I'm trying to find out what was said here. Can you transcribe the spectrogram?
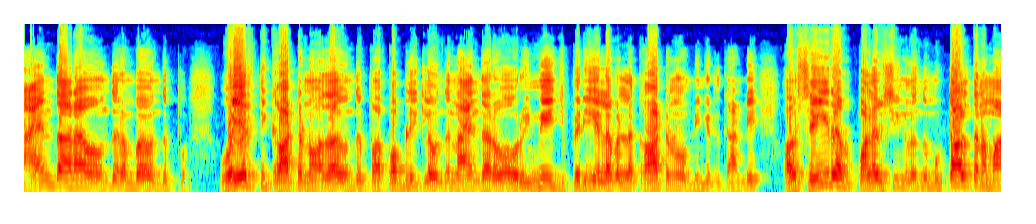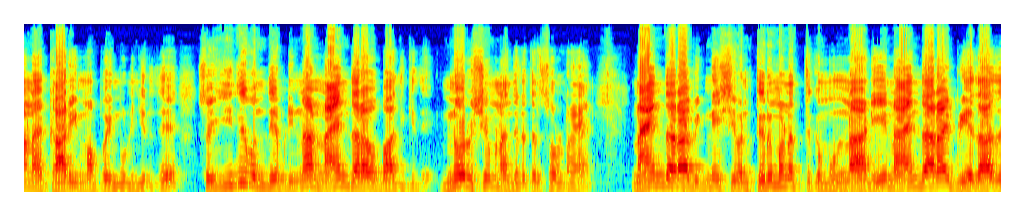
நயன்தாராவை வந்து ரொம்ப வந்து உயர்த்தி காட்டணும். அதாவது வந்து ப பப்ளிக்கில் வந்து நயன்தாராவை ஒரு இமேஜ் பெரிய லெவலில் காட்டணும் அப்படிங்கிறதுக்காண்டி அவர் செய்கிற பல விஷயங்கள் வந்து முட்டாள்தனமான காரியமாக போய் முடிஞ்சிருது. ஸோ இது வந்து எப்படின்னா நயன்தாராவை பாதிக்குது. இன்னொரு விஷயம் நான் இந்த இடத்துல சொல்கிறேன் நயன்தாரா விக்னேஷ் சிவன் திருமணத்துக்கு முன்னாடி நயன்தாரா இப்படி ஏதாவது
